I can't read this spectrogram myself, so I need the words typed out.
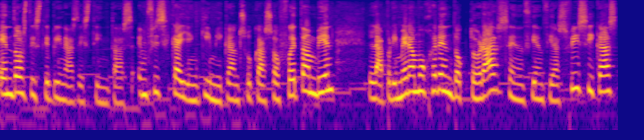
en dos disciplinas distintas, en física y en química en su caso. Fue también la primera mujer en doctorarse en ciencias físicas,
